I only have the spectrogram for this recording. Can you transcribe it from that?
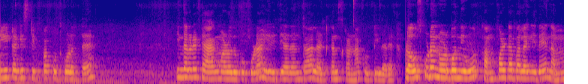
ನೀಟಾಗಿ ಸ್ಟಿಪ್ಪಾಗಿ ಕೂತ್ಕೊಳ್ಳುತ್ತೆ. ಹಿಂದಗಡೆ ಟ್ಯಾಗ್ ಮಾಡೋದಕ್ಕೂ ಕೂಡ ಈ ರೀತಿಯಾದಂಥ ಲಟ್ಕನ್ಸ್ಗಳನ್ನ ಕೊಟ್ಟಿದ್ದಾರೆ. ಬ್ಲೌಸ್ ಕೂಡ ನೋಡ್ಬೋದು ನೀವು ಕಂಫರ್ಟಬಲ್ ಆಗಿದೆ. ನಮ್ಮ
